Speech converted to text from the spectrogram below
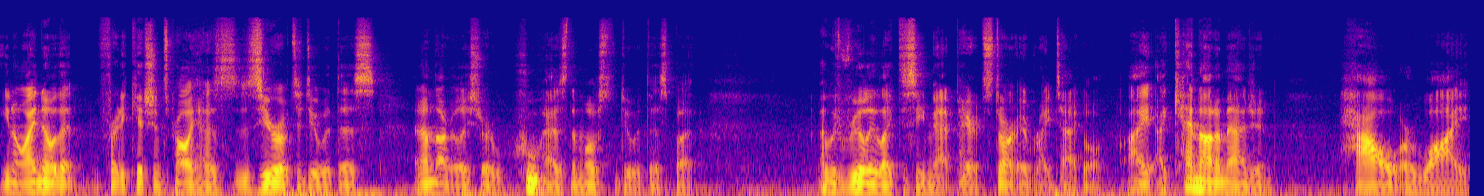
you know, I know that Freddie Kitchens probably has zero to do with this, and I'm not really sure who has the most to do with this, but I would really like to see Matt Peart start at right tackle. I, I cannot imagine how or why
